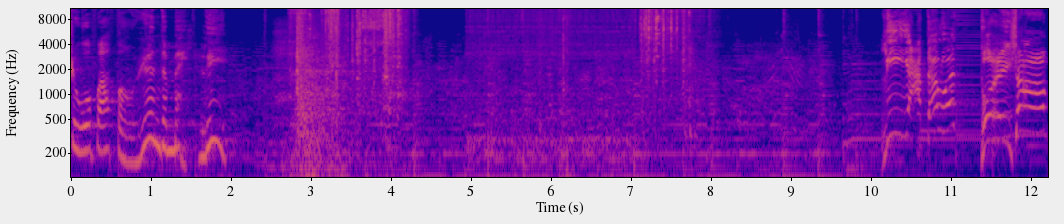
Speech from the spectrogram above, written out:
是无法否认的美丽。利亚德伦对上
